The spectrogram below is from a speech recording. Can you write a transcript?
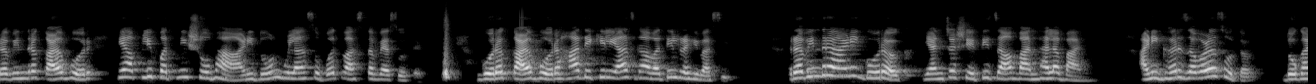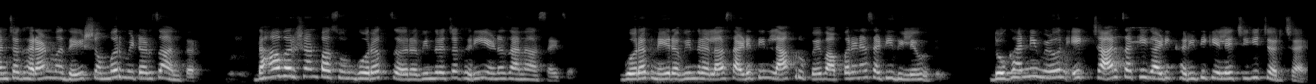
रवींद्र काळभोर हे आपली पत्नी शोभा आणि दोन मुलांसोबत वास्तव्यास होते. गोरख काळभोर हा देखील याच गावातील रहिवासी. रवींद्र आणि गोरख यांच्या शेतीचा बांधाला बांध आणि घर जवळच होतं. दोघांच्या घरांमध्ये शंभर मीटरचं अंतर. दहा वर्षांपासून गोरखचं रवींद्रच्या घरी येणं जाणं असायचं. गोरखने रवींद्रला साडेतीन लाख रुपये वापरण्यासाठी दिले होते. दोघांनी मिळून एक चार चाकी गाडी खरेदी केल्याचीही चर्चा आहे.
